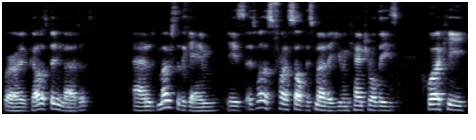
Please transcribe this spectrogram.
where a girl has been murdered, and most of the game is, as well as trying to solve this murder, you encounter all these quirky,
